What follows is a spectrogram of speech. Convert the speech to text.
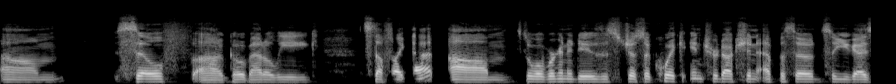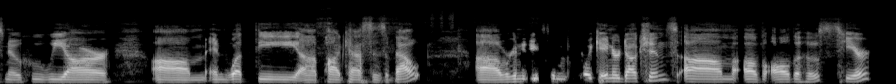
um, Silph, uh, Go Battle League, stuff like that. Um, so what we're going to do is just a quick introduction episode, so you guys know who we are um, and what the uh, podcast is about. Uh, we're going to do some quick introductions um, of all the hosts here.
